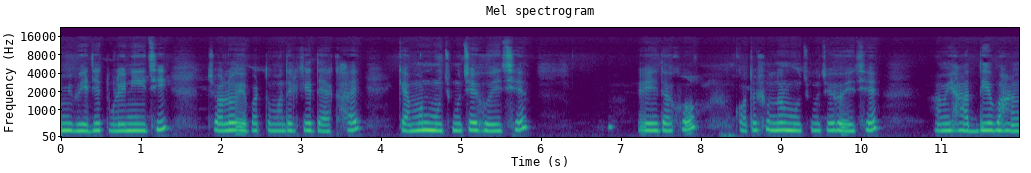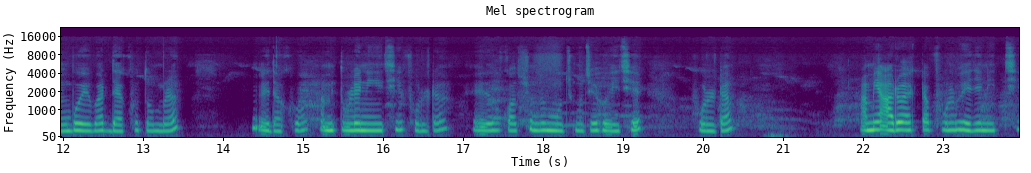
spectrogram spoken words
আমি ভেজে তুলে নিয়েছি। চলো এবার তোমাদেরকে দেখাই কেমন মুচমুচে হয়েছে। এই দেখো কত সুন্দর মুচমুচে হয়েছে। আমি হাত দিয়ে ভাঙবো এবার, দেখো তোমরা। এই দেখো, আমি তুলে নিয়েছি ফুলটা। এই দেখো কত সুন্দর মুচমুচে হয়েছে ফুলটা। আমি আরও একটা ফুল ভেজে নিচ্ছি।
